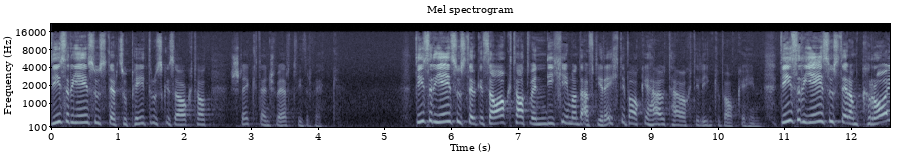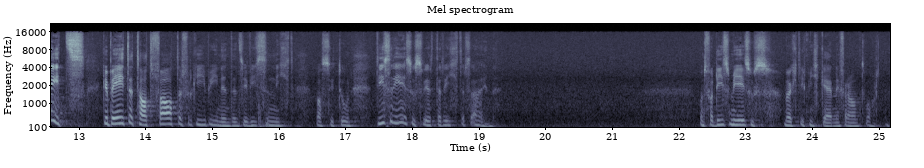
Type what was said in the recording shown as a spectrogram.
dieser Jesus, der zu Petrus gesagt hat, steck dein Schwert wieder weg. Dieser Jesus, der gesagt hat, wenn dich jemand auf die rechte Backe haut, hau auch die linke Backe hin. Dieser Jesus, der am Kreuz gebetet hat, Vater, vergib ihnen, denn sie wissen nicht, was sie tun. Dieser Jesus wird der Richter sein. Und vor diesem Jesus möchte ich mich gerne verantworten.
